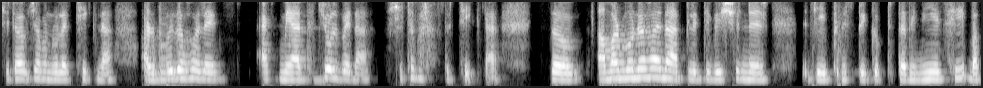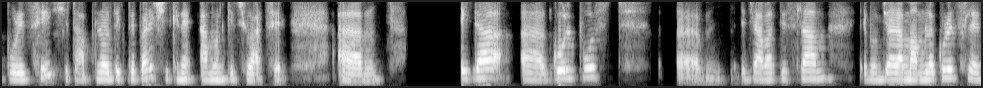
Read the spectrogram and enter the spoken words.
সেটাও যেমন বলে ঠিক না। আর বৈধ হলে এক মেয়াদ চলবে না, সেটা বলা তো ঠিক না। তো আমার মনে হয় না অ্যাপেলের ডিভিশনের যে প্রেস বিজ্ঞপ্তিটা আমি নিয়েছি বা পড়েছি, সেটা আপনারাও দেখতে পারেন, সেখানে এমন কিছু আছে। এটা গোলপোস্ট জামাত ইসলাম এবং যারা মামলা করেছিলেন,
